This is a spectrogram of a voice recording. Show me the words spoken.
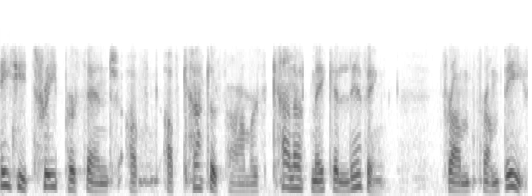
83% of, of cattle farmers cannot make a living from, from beef.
